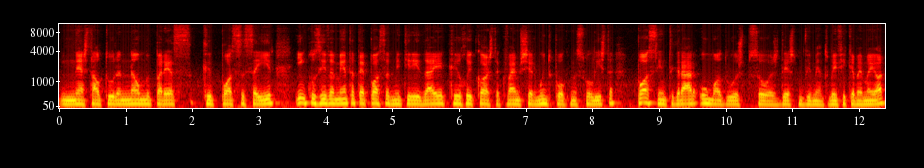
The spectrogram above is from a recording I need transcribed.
nesta altura não me parece que possa sair, inclusivamente até posso admitir a ideia que Rui Costa, que vai mexer muito pouco na sua lista, possa integrar uma ou duas pessoas deste movimento Benfica bem maior,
